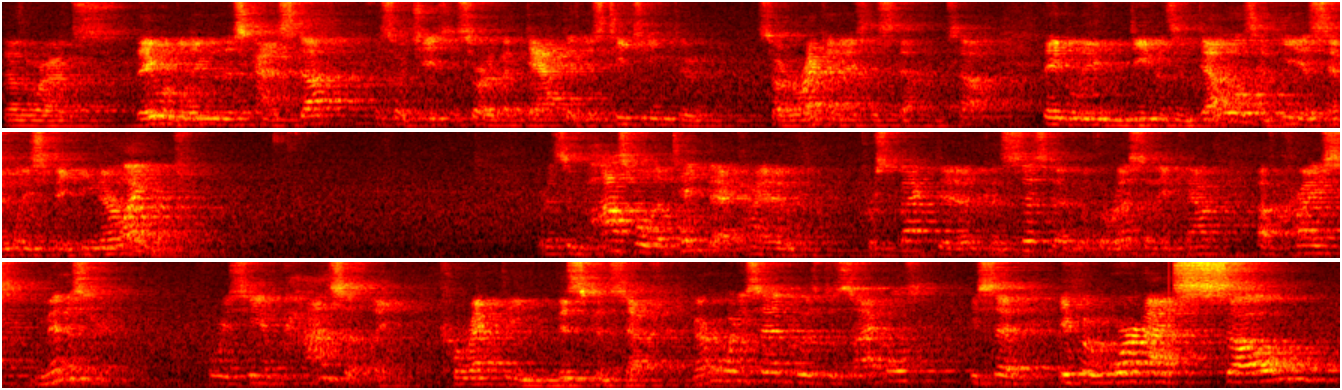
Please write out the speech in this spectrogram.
In other words, they were believing this kind of stuff, and so Jesus sort of adapted his teaching to sort of recognize this stuff himself. They believed in demons and devils, and he is simply speaking their language. But it's impossible to take that kind of perspective consistent with the rest of the account of Christ's ministry, for we see him constantly correcting misconceptions. Remember what he said to his disciples? He said, If it were not so,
